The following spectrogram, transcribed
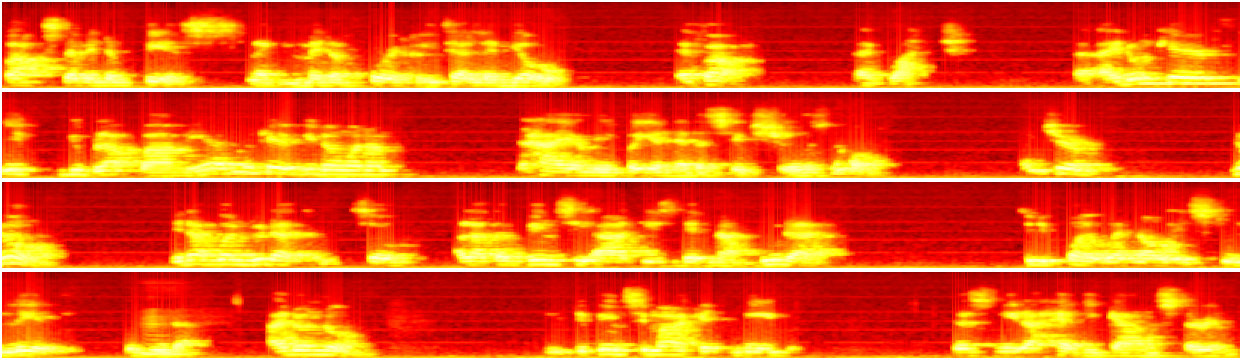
box them in the face, like metaphorically tell them, yo, F up. Like what? I don't care if, if you blackball me. I don't care if you don't want to hire me for your another six shows. No. I'm sure. No. You're not going to do that. So a lot of Vincy artists did not do that to the point where now it's too late to mm. do that. I don't know. The Vincy market need just need a heavy gangster.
